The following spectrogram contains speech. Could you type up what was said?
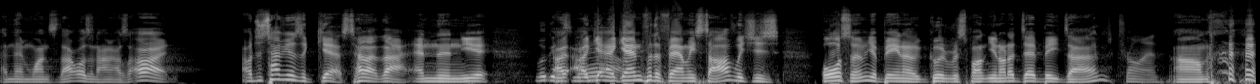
And then once that wasn't on, I was like, all right, I'll just have you as a guest. How about that? And then you Look at I, I- again for the family stuff, which is awesome. You're being a good response. You're not a deadbeat dad. Trying. Um,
